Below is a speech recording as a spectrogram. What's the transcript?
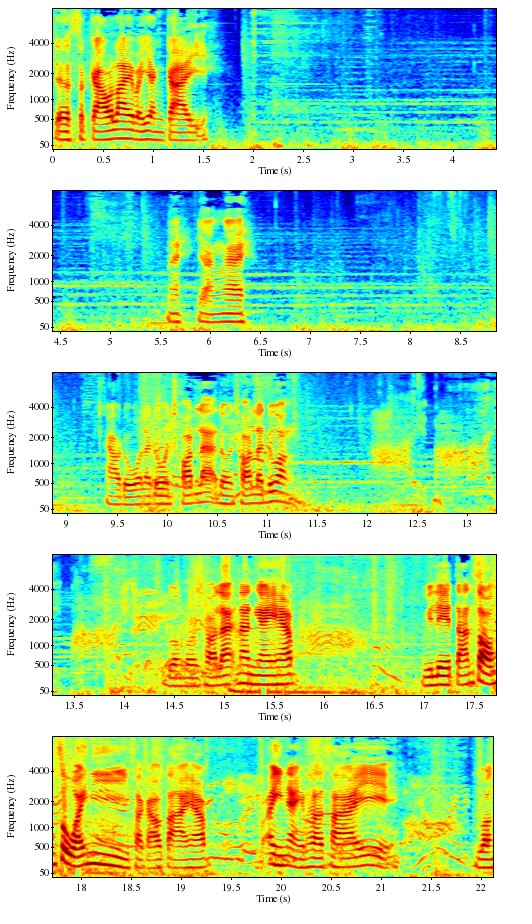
เจอสเกลไล่ไปอย่างไกลนะยังไงเอาโดนละโดนช็อตละโดนช็อตละด้วง ดวงโดนช็อตแล้วนั่นไงครับ วิเลตันสองสวยนี่สกาวตายครับ ไอไหนพาไซดวง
